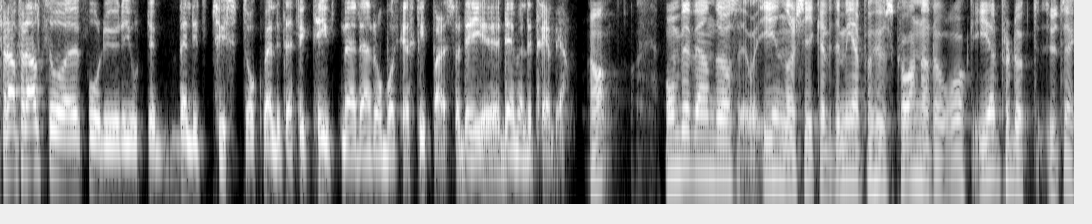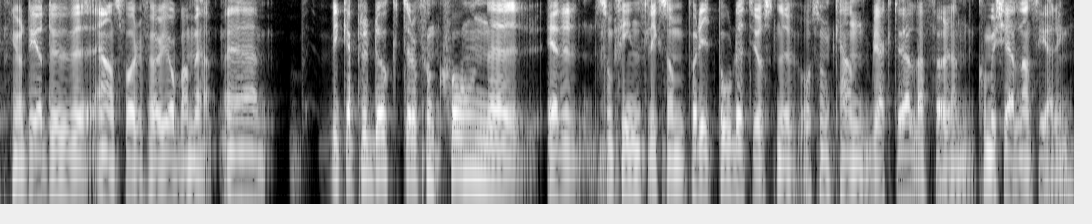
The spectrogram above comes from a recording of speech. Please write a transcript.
framförallt så får du det gjort det väldigt tyst och väldigt effektivt med en robotgräsklippare. Så det är, det är väldigt trevliga. Ja. Om vi vänder oss in och kikar lite mer på Husqvarna då och er produktutveckling och det du är ansvarig för att jobba med. Eh, vilka produkter och funktioner är det som finns liksom på ritbordet just nu och som kan bli aktuella för en kommersiell lansering?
